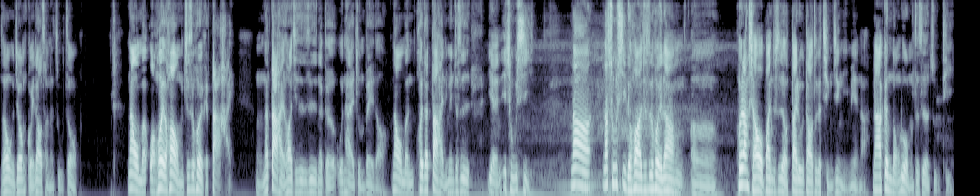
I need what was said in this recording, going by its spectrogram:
然后我们就用《轨道船的诅咒》。那我们晚会的话，我们就是会有个大海。那大海的话其实是那个文海准备的哦。那我们会在大海里面就是演一出戏。那那出戏的话，就是会让呃会让小伙伴就是有带入到这个情境里面啊，那更融入我们这次的主题。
